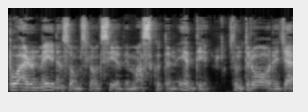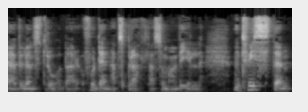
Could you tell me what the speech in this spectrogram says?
På Iron Maidens omslag ser vi maskoten Eddie som drar i djävulens trådar och får den att sprattla som han vill. Men twisten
